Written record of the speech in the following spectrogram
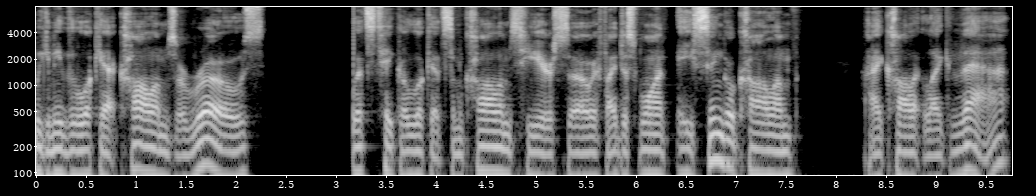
We can either look at columns or rows. Let's take a look at some columns here. So if I just want a single column, I call it like that.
